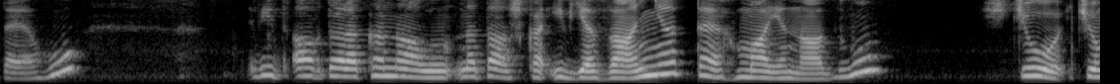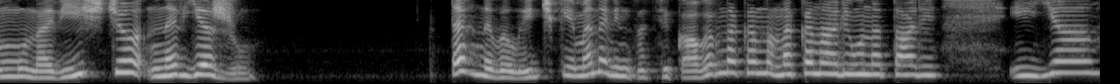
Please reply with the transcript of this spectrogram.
тегу від автора каналу Наташка і в'язання. Тег має назву Що, чому, навіщо не в'яжу. Тег невеличкий, мене він зацікавив на, кана- на каналі у Наталі, і я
